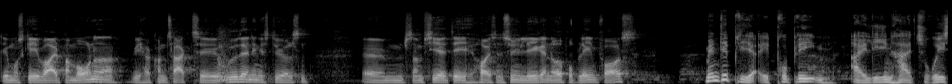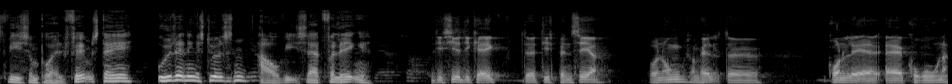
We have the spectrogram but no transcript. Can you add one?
det måske var et par måneder. Vi har kontakt til Udlændingestyrelsen, øhm, som siger, at det højst sandsynligt ikke er noget problem for os. Men det bliver et problem. Eileen har et turistvisum på 90 dage. Udlændingestyrelsen afviser at forlænge. De siger, at de kan ikke øh, dispensere på nogen som helst øh, grundlag af corona.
